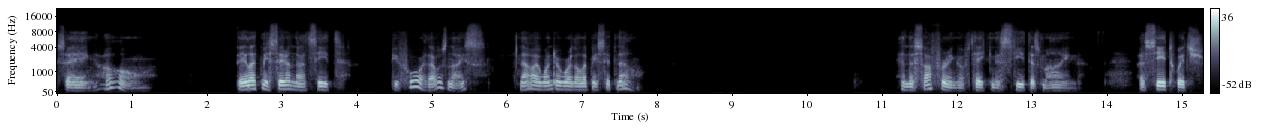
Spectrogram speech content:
saying oh they let me sit in that seat before. That was nice. Now i wonder where they'll let me sit now and the suffering of taking the seat as mine, a seat which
